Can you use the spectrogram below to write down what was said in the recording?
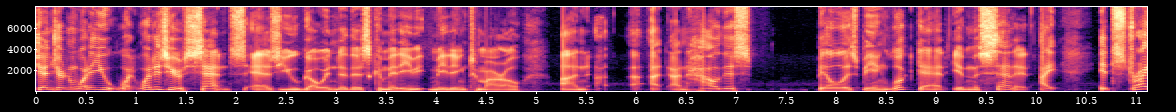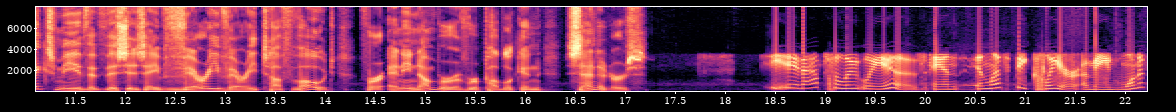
Jen Jordan, what do you what what is your sense as you go into this committee meeting tomorrow on uh, on how this bill is being looked at in the Senate? I it strikes me that this is a very very tough vote for any number of Republican senators. It absolutely is, and and let's be clear. I mean, one of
